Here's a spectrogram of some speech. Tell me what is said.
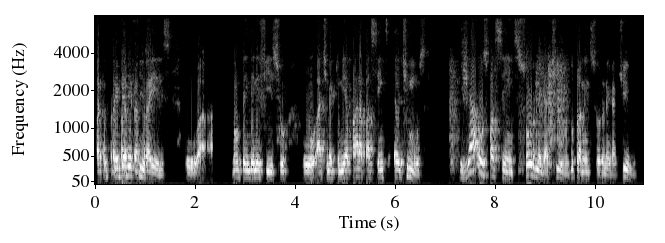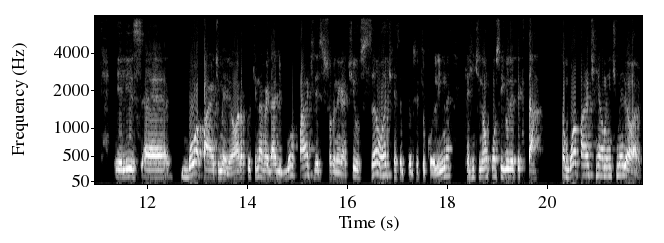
para eles. O, a, não tem benefício o, a timectomia para pacientes anti-MUSC. Já os pacientes soro negativo, duplamente soro negativo, eles, é, boa parte melhora, porque na verdade boa parte desses soronegativos são antireceptores de acetilcolina que a gente não conseguiu detectar. Então boa parte realmente melhora,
